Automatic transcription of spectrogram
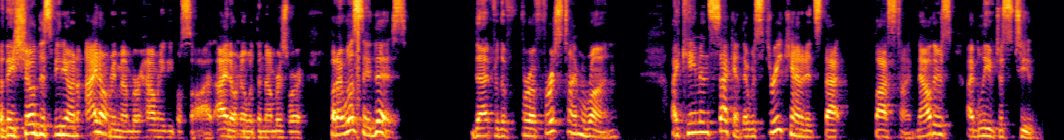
but they showed this video and I don't remember how many people saw it. I don't know what the numbers were, but I will say this, that for the, for a first time run, I came in second. There was three candidates that last time. Now there's, I believe, just two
